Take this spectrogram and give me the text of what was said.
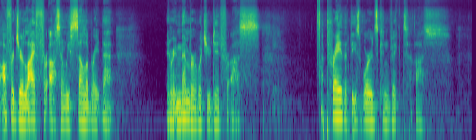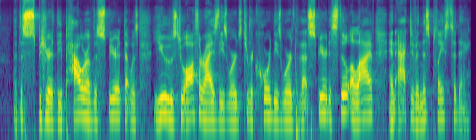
offered your life for us, and we celebrate that and remember what you did for us. I pray that these words convict us that the Spirit, the power of the Spirit that was used to authorize these words, to record these words, that that Spirit is still alive and active in this place today.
